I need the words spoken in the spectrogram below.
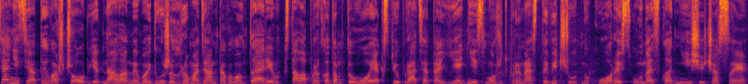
Ця ініціатива, що об'єднала небайдужих громадян та волонтерів, стала прикладом того, як співпраця та єдність можуть принести відчутну користь у найскладніші часи.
